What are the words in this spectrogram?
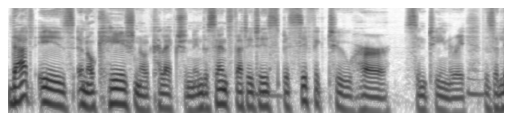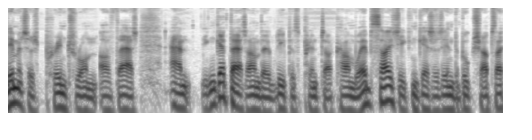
That is an occasional collection in the sense that it is specific to her centenary. Mm. There's a limited print run of that, and you can get that on the lepusprint.com website. You can get it in the bookshops. I,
